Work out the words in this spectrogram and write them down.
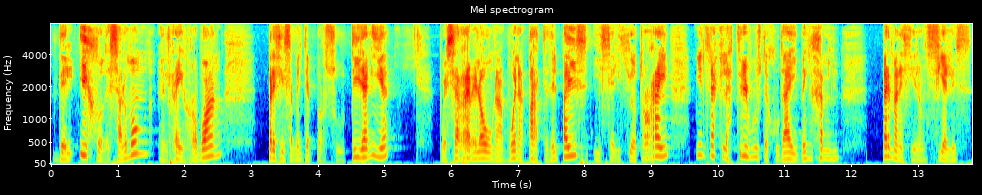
del hijo de Salomón, el rey Roboán, precisamente por su tiranía, pues se rebeló una buena parte del país y se eligió otro rey, mientras que las tribus de Judá y Benjamín permanecieron fieles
